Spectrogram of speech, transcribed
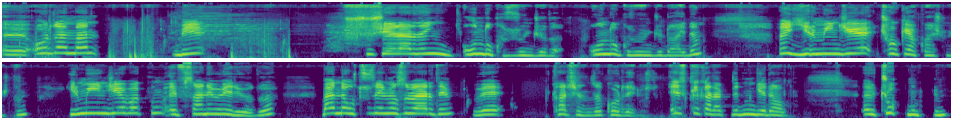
e, oradan ben bir şu şeylerden 19. da 19.daydım. Ve 20.ye çok yaklaşmıştım. 20.ye baktım efsane veriyordu. Ben de 30 elması verdim ve karşınıza Cordelius. Eski karakterimi geri aldım. Evet çok mutluyum.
